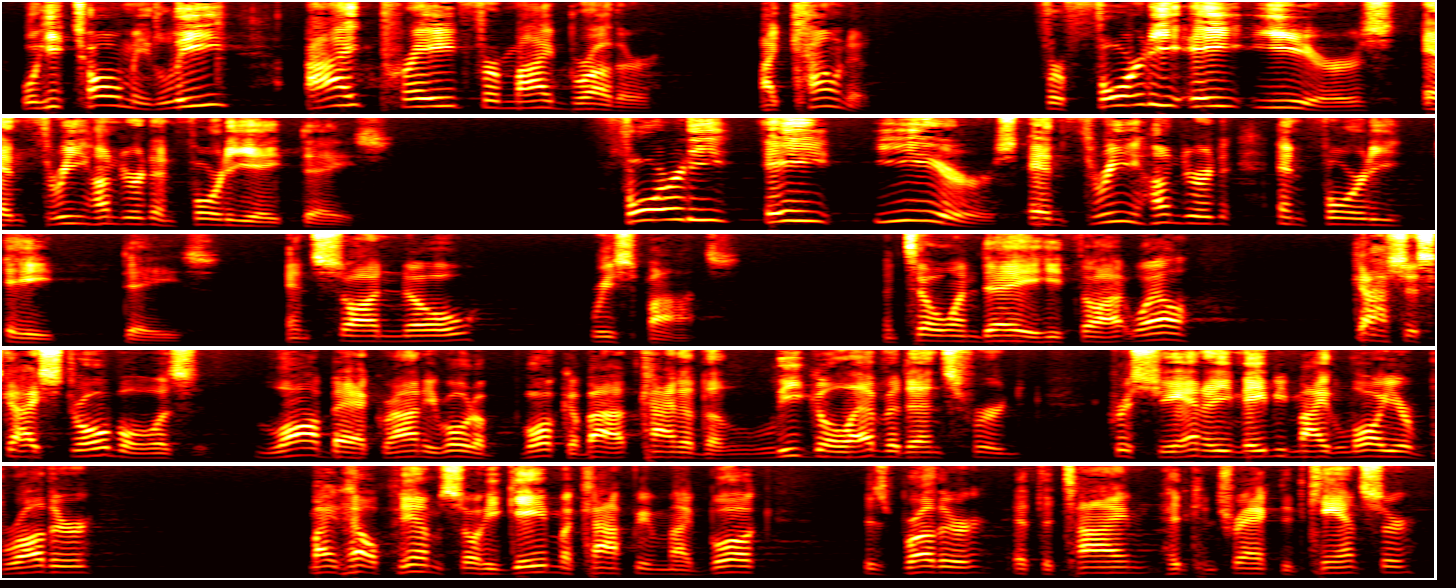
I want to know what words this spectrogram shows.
Well, he told me, Lee, I prayed for my brother. I counted for 48 years and 348 days. 48 years and 348 days and saw no response. Until one day he thought, well, gosh, this guy Strobel was law background. He wrote a book about kind of the legal evidence for Christianity. Maybe my lawyer brother might help him, so he gave him a copy of my book. His brother at the time had contracted cancer.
